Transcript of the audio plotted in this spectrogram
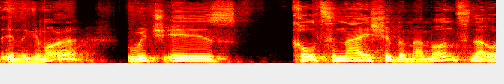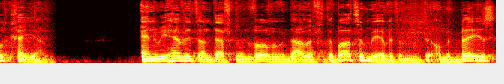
in the Gemara, which is called Tnai Shebemamon Tnao Kayam. And we have it on Dafnun Vov and Aleph at the bottom, we have it on the Omid Beis.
